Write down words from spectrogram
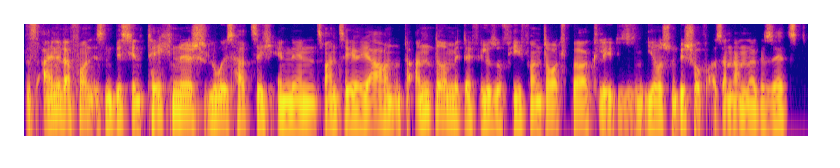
das eine davon ist ein bisschen technisch. Lewis hat sich in den 20er Jahren unter anderem mit der Philosophie von George Berkeley, diesem irischen Bischof, auseinandergesetzt.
